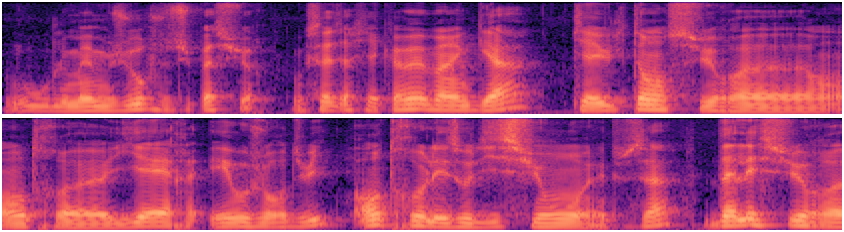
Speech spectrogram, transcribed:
Ou le même jour, je suis pas sûr. Donc c'est-à-dire qu'il y a quand même un gars qui a eu le temps sur, euh, entre euh, hier et aujourd'hui, entre les auditions et tout ça, d'aller sur,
